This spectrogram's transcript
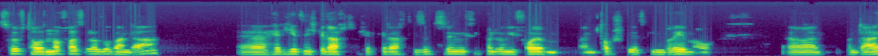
12.000 noch was oder so waren da. Äh, hätte ich jetzt nicht gedacht. Ich hätte gedacht, die 17 kriegt man irgendwie voll beim Topspiel jetzt gegen Bremen auch. Äh, und da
